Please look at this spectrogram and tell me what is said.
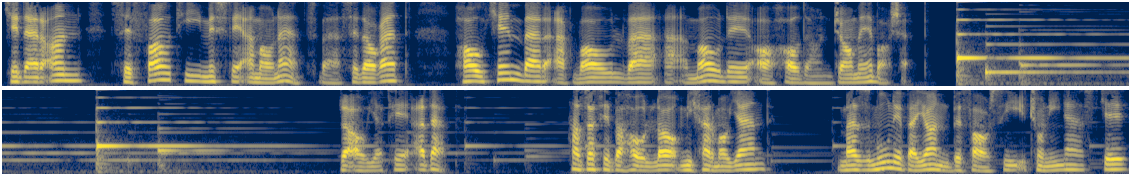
که در آن صفاتی مثل امانت و صداقت حاکم بر اقوال و اعمال آحاد آن جامعه باشد. رعایت ادب حضرت بهاءالله می‌فرمایند مضمون بیان به فارسی چنین است که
